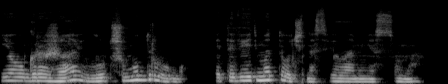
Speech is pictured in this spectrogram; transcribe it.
я угрожаю лучшему другу. Эта ведьма точно свела меня с ума.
